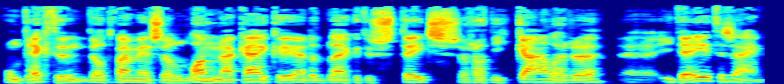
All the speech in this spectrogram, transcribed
ontdekten dat waar mensen lang naar kijken, ja, dat blijken dus steeds radicalere uh, ideeën te zijn.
